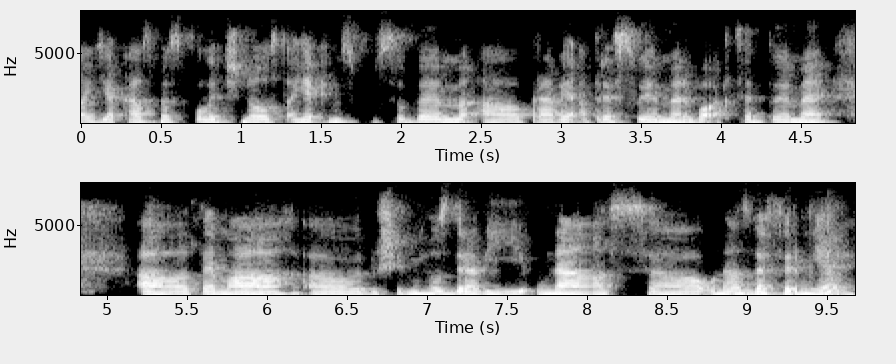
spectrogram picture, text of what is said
jaká jsme společnost a jakým způsobem právě adresujeme nebo akcentujeme téma duševního zdraví u nás, u nás ve firmě.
